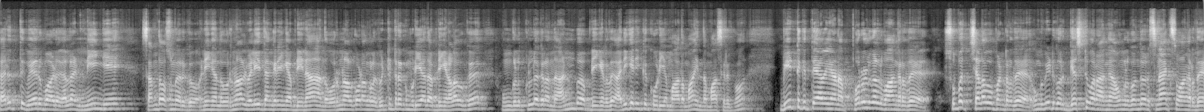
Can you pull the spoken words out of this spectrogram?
கருத்து வேறுபாடு எல்லாம் நீங்கள் சந்தோஷமாக இருக்கும். நீங்கள் அந்த ஒரு நாள் வெளியே தங்குறீங்க அப்படின்னா அந்த ஒரு நாள் கூட உங்களை விட்டுட்டு இருக்க முடியாது அப்படிங்கிற அளவுக்கு உங்களுக்குள்ளே இருக்கிற அந்த அன்பு அப்படிங்கிறது அதிகரிக்கக்கூடிய மாதமாக இந்த மாதம் இருக்கும். வீட்டுக்கு தேவையான பொருள்கள் வாங்குறது சுப செலவு பண்ணுறது உங்கள் வீட்டுக்கு ஒரு கெஸ்ட் வராங்க அவங்களுக்கு வந்து ஒரு ஸ்நாக்ஸ் வாங்குறது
